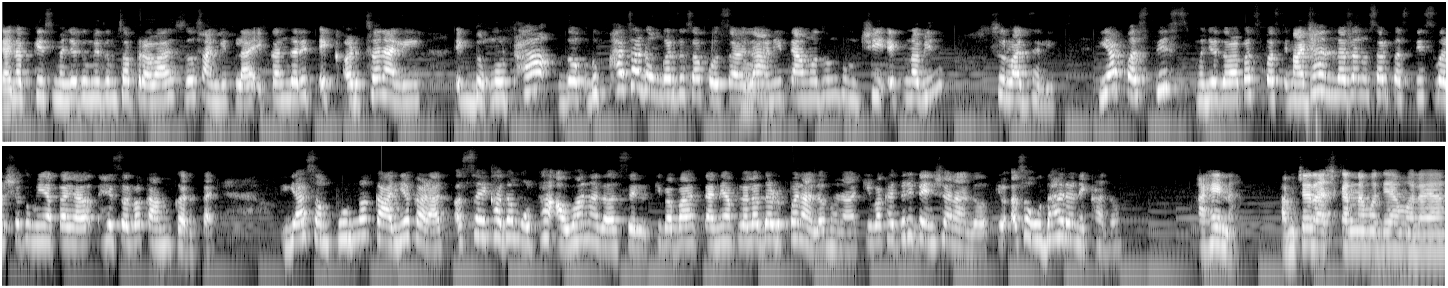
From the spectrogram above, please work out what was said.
नक्कीच म्हणजे तुम्ही तुमचा प्रवास जो सांगितला एकंदरीत एक अडचण आली एक मोठा दुःखाचा डोंगर जसा कोसळला हो. आणि त्यामधून तुमची एक नवीन सुरुवात झाली. या पस्तीस म्हणजे जवळपास पस्तीस माझ्या अंदाजानुसार पस्तीस वर्ष तुम्ही आता या हे सर्व काम करताय. या संपूर्ण कार्यकाळात असं एखादं मोठं आव्हान आलं असेल की बाबा त्याने आपल्याला दडपण आलं म्हणा किंवा काहीतरी टेन्शन आलं किंवा असं उदाहरण एखादं? आहे ना. आमच्या राजकारणामध्ये आम्हाला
